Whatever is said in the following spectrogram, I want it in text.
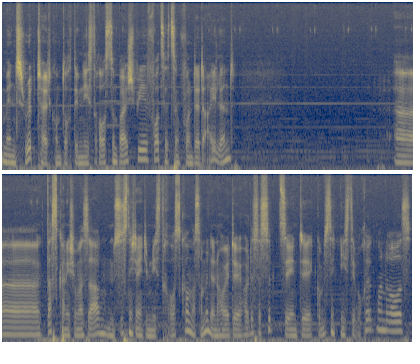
Mensch, Riptide kommt doch demnächst raus zum Beispiel, Fortsetzung von Dead Island. Äh, das kann ich schon mal sagen. Müsste es nicht eigentlich demnächst rauskommen? Was haben wir denn heute? Heute ist der 17. Kommt es nicht nächste Woche irgendwann raus?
